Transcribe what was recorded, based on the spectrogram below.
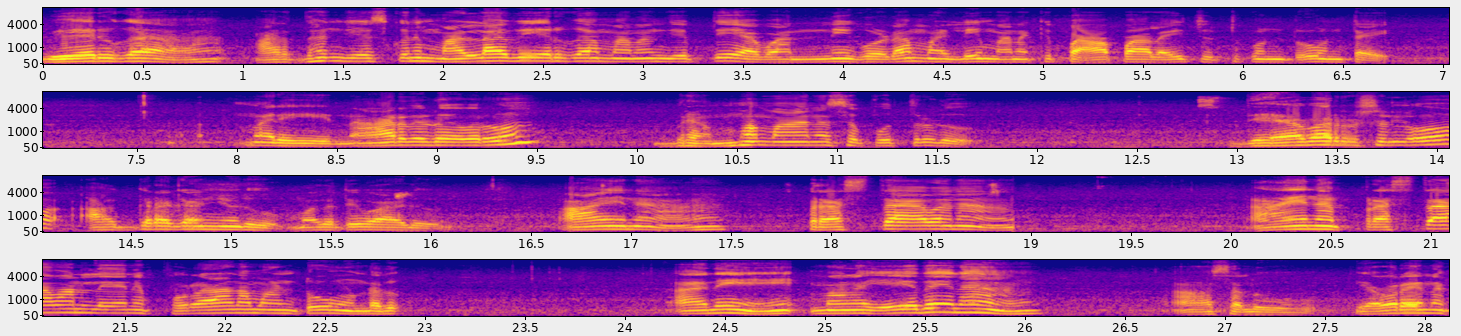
వేరుగా అర్థం చేసుకుని మళ్ళా వేరుగా మనం చెప్తే అవన్నీ కూడా మళ్ళీ మనకి పాపాలై చుట్టుకుంటూ ఉంటాయి. మరి నారదుడు ఎవరు? బ్రహ్మ మానస పుత్రుడు. దేవ ఋషులో అగ్రగణ్యుడు మొదటివాడు. ఆయన ప్రస్తావన ఆయన ప్రస్తావన లేని పురాణం అంటూ ఉండదు. అని మన ఏదైనా అసలు ఎవరైనా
